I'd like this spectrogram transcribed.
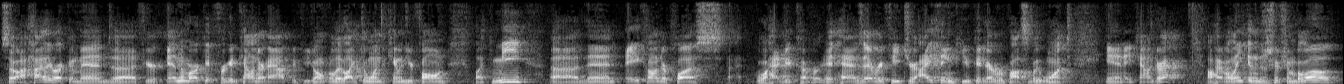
So I highly recommend uh, if you're in the market for a good calendar app, if you don't really like the one that came with your phone, like me, uh, then A Calendar Plus will have you covered. It has every feature I think you could ever possibly want in a calendar app. I'll have a link in the description below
